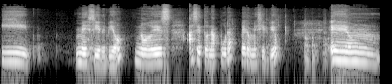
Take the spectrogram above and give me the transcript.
y me sirvió. No es acetona pura, pero me sirvió. Em,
